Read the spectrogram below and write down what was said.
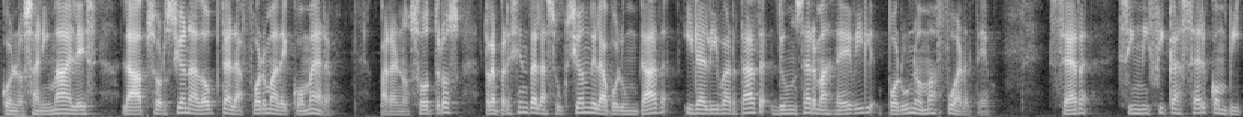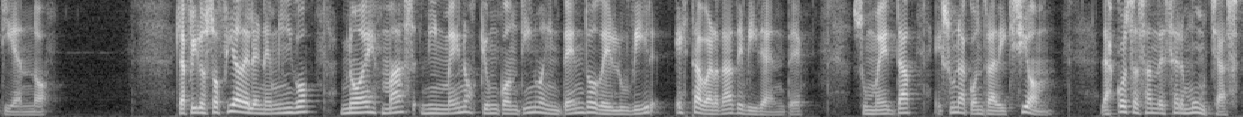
Con los animales, la absorción adopta la forma de comer. Para nosotros, representa la succión de la voluntad y la libertad de un ser más débil por uno más fuerte. Ser significa ser compitiendo. La filosofía del enemigo no es más ni menos que un continuo intento de eludir esta verdad evidente. Su meta es una contradicción. Las cosas han de ser muchas,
